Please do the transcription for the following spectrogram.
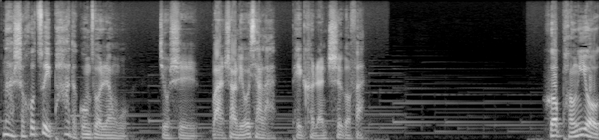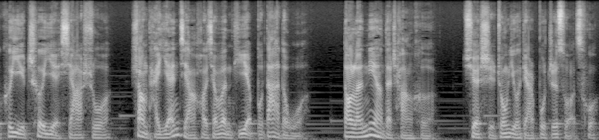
那时候最怕的工作任务就是晚上留下来陪客人吃个饭。和朋友可以彻夜瞎说，上台演讲好像问题也不大的我，到了那样的场合，却始终有点不知所措，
